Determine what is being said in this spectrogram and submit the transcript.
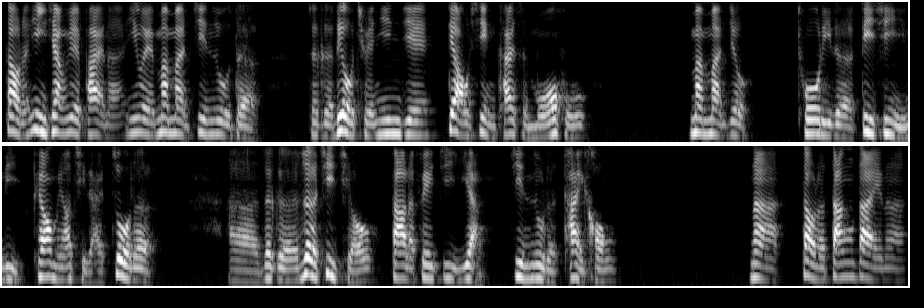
到了印象乐派呢，因为慢慢进入的这个六全音阶，调性开始模糊，慢慢就脱离了地心引力，飘渺起来，坐了呃这个热气球，搭了飞机一样进入了太空。那到了当代呢，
